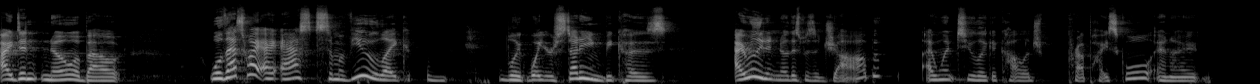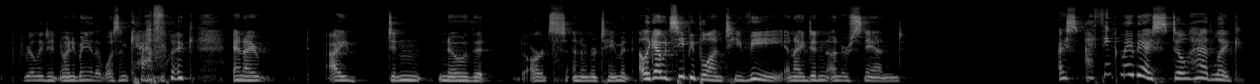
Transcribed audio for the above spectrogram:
I didn't know about. Well, that's why I asked some of you like like what you're studying because I really didn't know this was a job. I went to like a college prep high school and I really didn't know anybody that wasn't Catholic and I I didn't know that arts and entertainment like I would see people on TV and I didn't understand I, I think maybe I still had like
